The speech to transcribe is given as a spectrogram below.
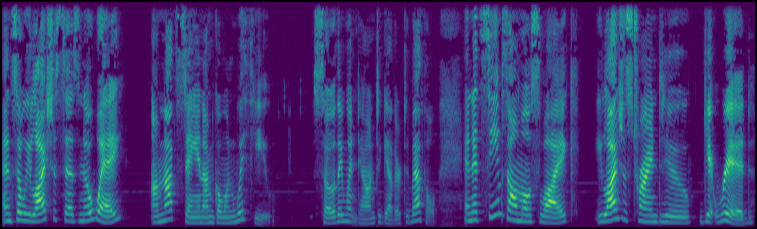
And so Elisha says, No way, I'm not staying, I'm going with you. So they went down together to Bethel. And it seems almost like Elijah's trying to get rid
